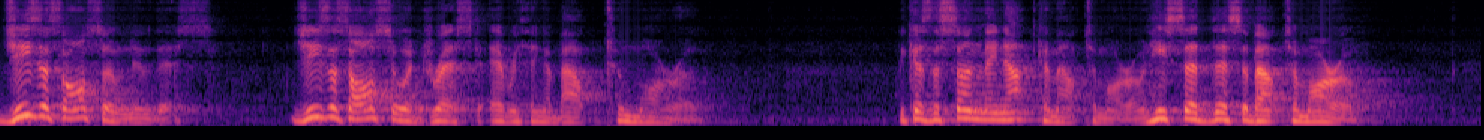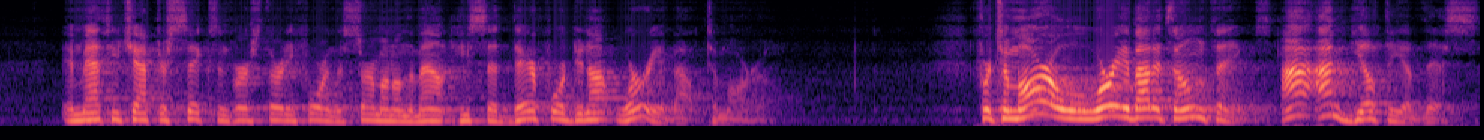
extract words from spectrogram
Jesus also knew this. Jesus also addressed everything about tomorrow because the sun may not come out tomorrow. And he said this about tomorrow. In Matthew chapter 6 and verse 34 in the Sermon on the Mount, he said, Therefore, do not worry about tomorrow. For tomorrow will worry about its own things. I, am guilty of this.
